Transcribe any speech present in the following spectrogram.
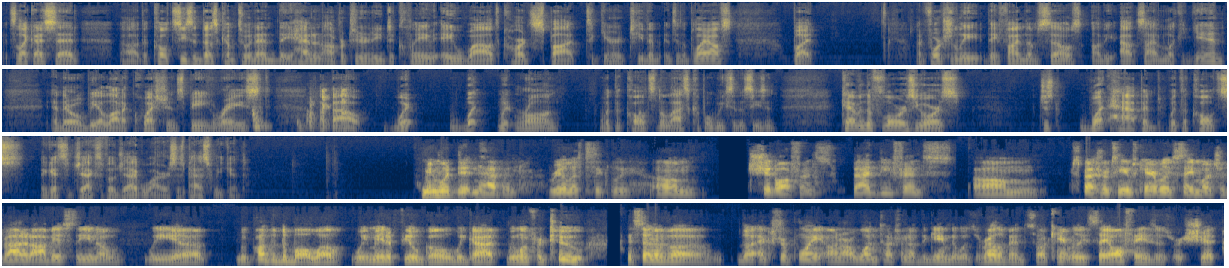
It's like I said, uh, the Colts season does come to an end. They had an opportunity to claim a wild card spot to guarantee them into the playoffs, but unfortunately, they find themselves on the outside looking in, and there will be a lot of questions being raised about what what went wrong with the Colts in the last couple of weeks of the season. Kevin, the floor is yours. Just what happened with the Colts against the Jacksonville Jaguars this past weekend? I mean, what didn't happen? Realistically, um, shit offense, bad defense. Um, special teams can't really say much about it. Obviously, you know we uh, we punted the ball well. We made a field goal. We got we went for two instead of uh, the extra point on our one touchdown of the game that was irrelevant. So I can't really say all phases were shit.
